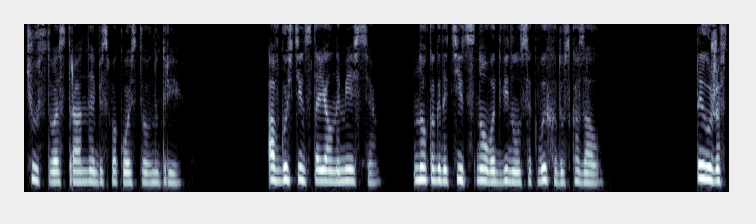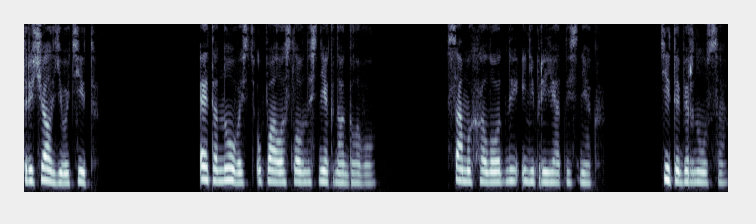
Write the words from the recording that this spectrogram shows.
чувствуя странное беспокойство внутри. Августин стоял на месте, но когда Тит снова двинулся к выходу, сказал — ты уже встречал его, Тит. Эта новость упала словно снег на голову. Самый холодный и неприятный снег. Тит обернулся.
